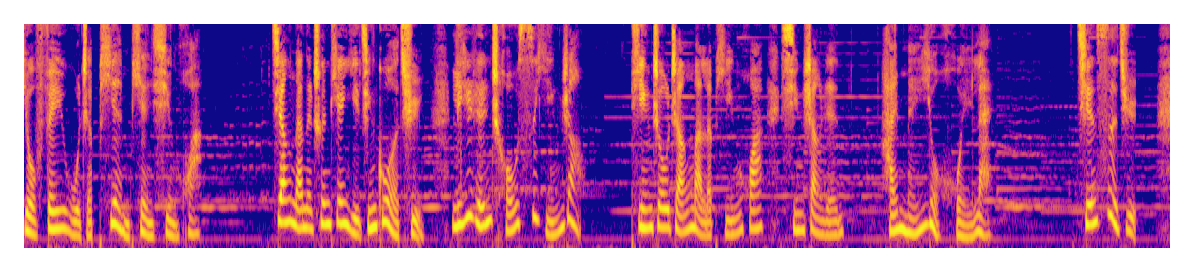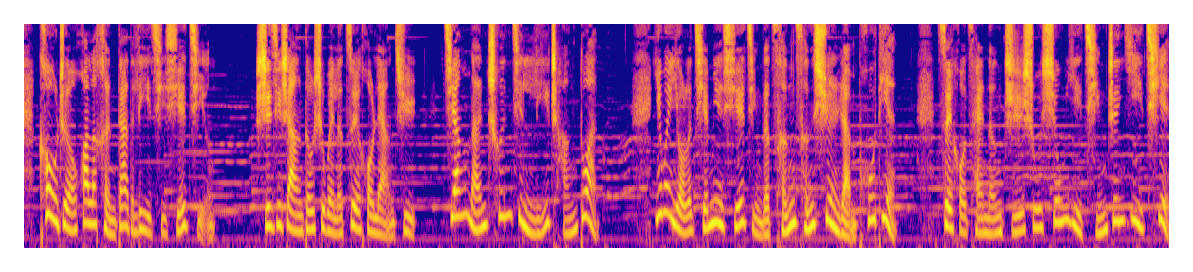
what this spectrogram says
又飞舞着片片杏花。江南的春天已经过去，离人愁思萦绕。汀洲长满了萍花，心上人还没有回来。前四句，寇准花了很大的力气写景。实际上都是为了最后两句“江南春尽离肠断”，因为有了前面写景的层层渲染铺垫，最后才能直抒胸臆、情真意切，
